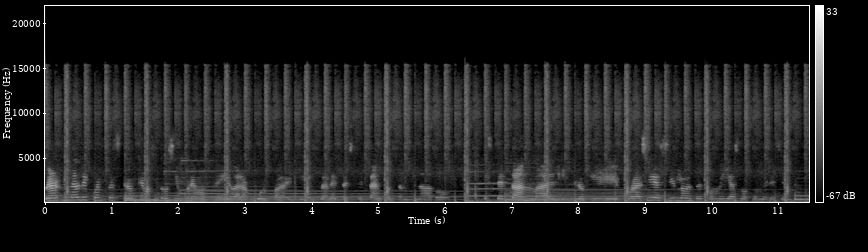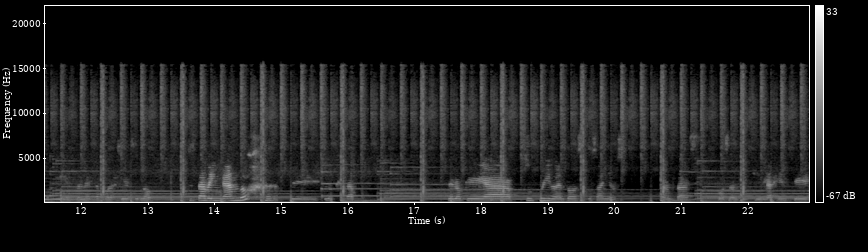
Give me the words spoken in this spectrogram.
pero al final de cuentas creo que nosotros siempre hemos tenido la culpa de que el planeta esté tan contaminado, esté tan mal y creo que por así decirlo, entre comillas, nos lo merecemos, porque el planeta, por así decirlo, se está vengando de lo que ha sufrido en todos estos años tantas cosas de que la gente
